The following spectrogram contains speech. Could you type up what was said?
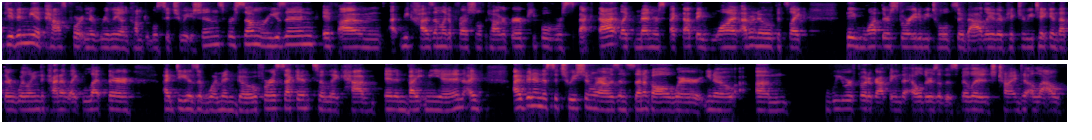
given me a passport into really uncomfortable situations for some reason if i'm because i'm like a professional photographer people respect that like men respect that they want i don't know if it's like they want their story to be told so badly, their picture be taken that they're willing to kind of like let their ideas of women go for a second to like have and invite me in. I've I've been in a situation where I was in Senegal where, you know, um, we were photographing the elders of this village trying to allow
